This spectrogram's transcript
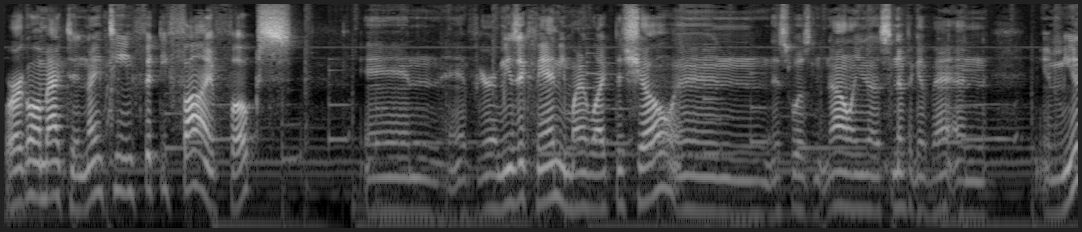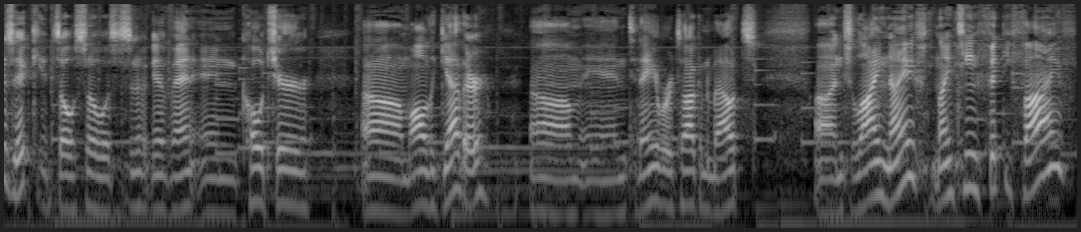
we're going back to 1955, folks. And if you're a music fan, you might like this show. And this was not only a significant event in, in music, it's also a significant event in culture um, altogether. Um, and today we're talking about on uh, July 9th, 1955.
